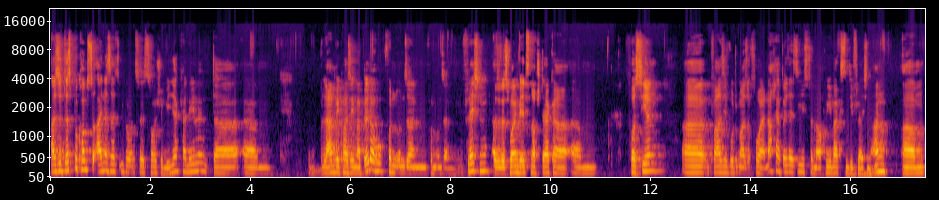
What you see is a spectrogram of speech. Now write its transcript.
also das bekommst du einerseits über unsere Social Media Kanäle. Da ähm, laden wir quasi immer Bilder hoch von unseren von unseren Flächen. Also das wollen wir jetzt noch stärker ähm, forcieren, äh, quasi wo du mal so vorher nachher Bilder siehst und auch wie wachsen die Flächen an. Ähm,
